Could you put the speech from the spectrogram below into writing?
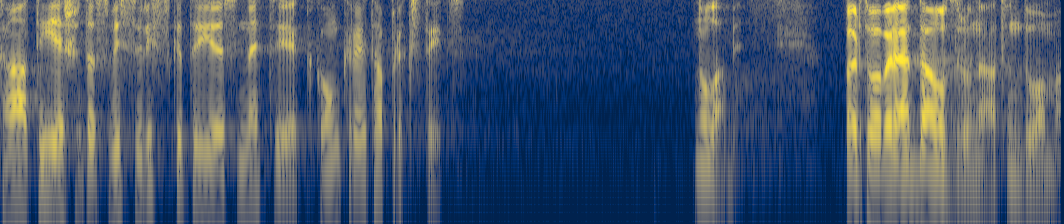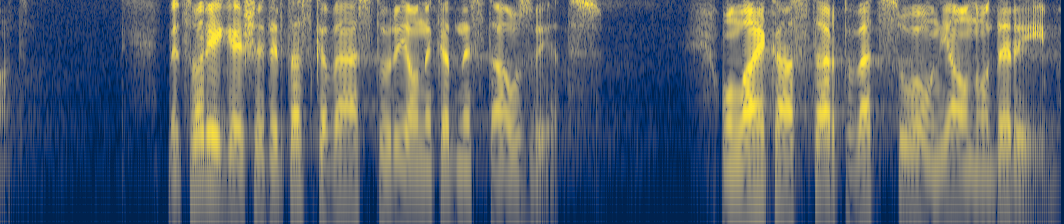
kā tieši tas viss ir izskatījies, netiek konkrēti aprakstīts. Nu, labi. Par to varētu daudz runāt un domāt. Bet svarīgais šeit ir tas, ka vēsture jau nekad nestāv uz vietas. Un laikā starp veco un jauno derību,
